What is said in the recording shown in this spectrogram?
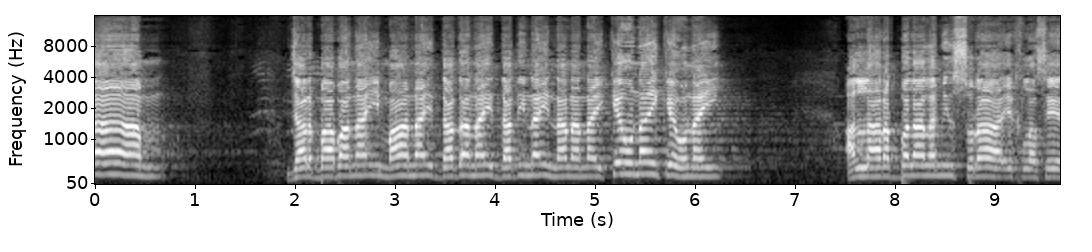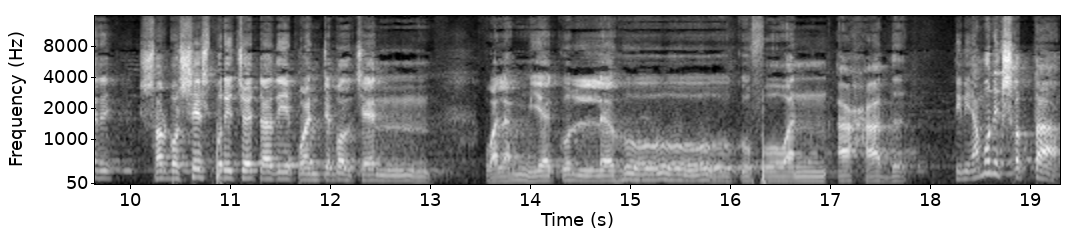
নাম, যার বাবা নাই, মা নাই, দাদা নাই, দাদি নাই, নানা নাই, কেউ নাই কেউ নাই। আল্লাহ রাব্বাল আলামিন সূরা এখলাসের সর্বশেষ পরিচয়টা দিয়ে পয়েন্টে বলছেন ওয়ালাম ইয়াকুল্লাহু কুফুয়ান আহাদ। তিনি এমন এক সত্তা,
